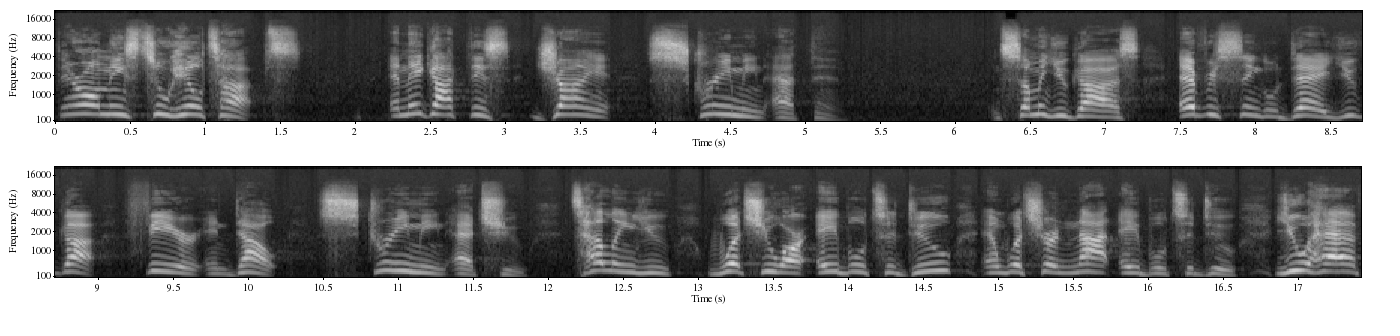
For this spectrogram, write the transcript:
they're on these two hilltops and they got this giant screaming at them. And some of you guys, every single day, you've got fear and doubt screaming at you, telling you what you are able to do and what you're not able to do. You have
